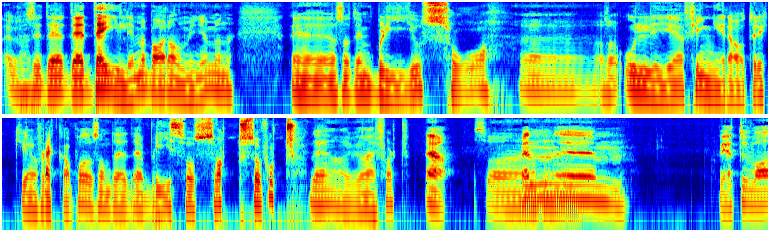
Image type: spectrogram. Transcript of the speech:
jeg kan si, det, det er deilig med bar aluminium, men eh, altså, den blir jo så eh, altså Olje, fingeravtrykk og flekker på det, sånn, det, det blir så svart så fort. Det har vi jo erfart. Ja. Så, Men eh, ehm, vet du hva,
